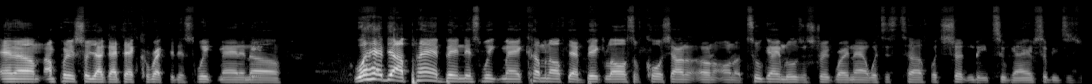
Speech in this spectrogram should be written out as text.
And um, I'm pretty sure y'all got that corrected this week, man. And uh, what have y'all plan been this week, man? Coming off that big loss, of course, y'all on, on a two game losing streak right now, which is tough. Which shouldn't be two games, should be just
